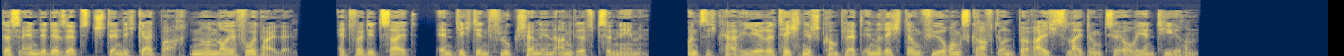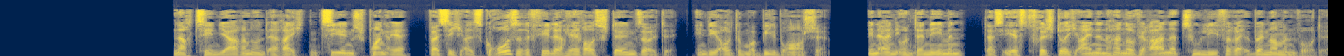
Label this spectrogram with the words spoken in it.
Das Ende der Selbstständigkeit brachte nun neue Vorteile. Etwa die Zeit, endlich den Flugschein in Angriff zu nehmen und sich karrieretechnisch komplett in Richtung Führungskraft und Bereichsleitung zu orientieren. Nach zehn Jahren und erreichten Zielen sprang er, was sich als größere Fehler herausstellen sollte, in die Automobilbranche. In ein Unternehmen, das erst frisch durch einen Hannoveraner Zulieferer übernommen wurde.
